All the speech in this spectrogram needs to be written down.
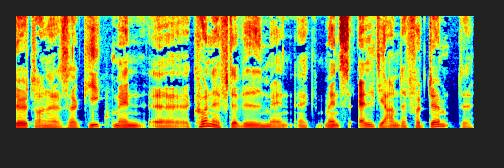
døtrene, der så gik men, øh, kun efter hvide mænd, ikke? mens alle de andre fordømte.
